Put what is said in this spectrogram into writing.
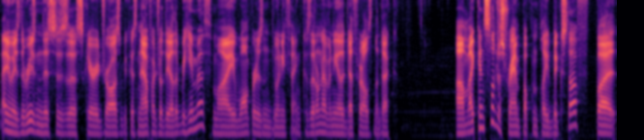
Anyways, the reason this is a scary draw is because now if I draw the other Behemoth, my Whomper doesn't do anything because I don't have any other Death Rattles in the deck. Um, I can still just ramp up and play big stuff, but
